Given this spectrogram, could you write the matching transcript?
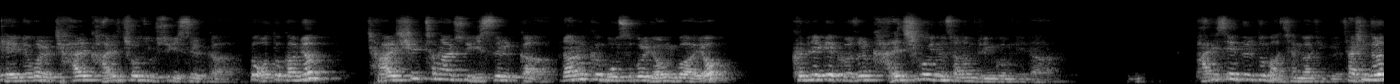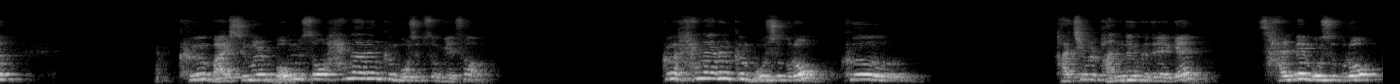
계명을 잘 가르쳐 줄 수 있을까? 또 어떻게 하면 잘 실천할 수 있을까라는 그 모습을 연구하여 그들에게 그것을 가르치고 있는 사람들인 겁니다. 바리새인들도 마찬가지고요. 자신들은 그 말씀을 몸소 행하는 그 모습 속에서 그 행하는 그 모습으로 그 가침을 받는 그들에게 삶의 모습으로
